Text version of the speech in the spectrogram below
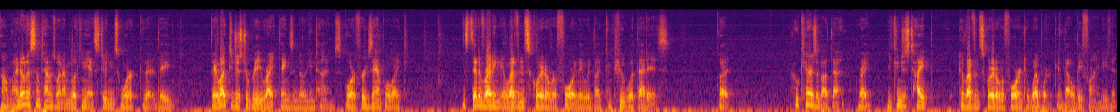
Um, I notice sometimes when I'm looking at students' work that they they like to just rewrite things a million times. Or for example, like instead of writing 11 squared over 4, they would like compute what that is. But who cares about that, right? You can just type 11 squared over 4 into WebWork and that will be fine even.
